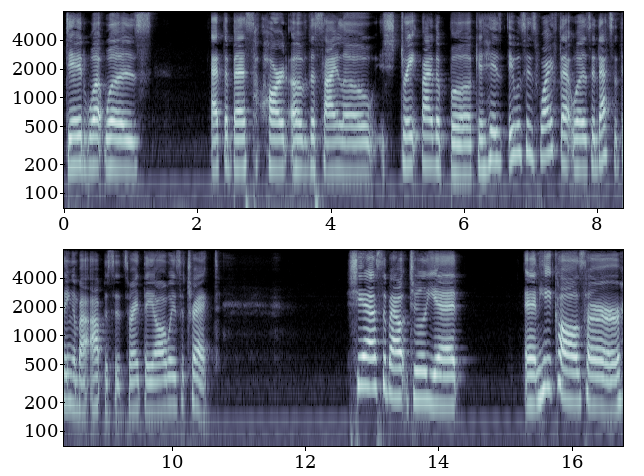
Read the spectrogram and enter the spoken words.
did what was at the best heart of the silo, straight by the book. And his it was his wife that was, and that's the thing about opposites, right? They always attract. She asks about Juliette, and he calls her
